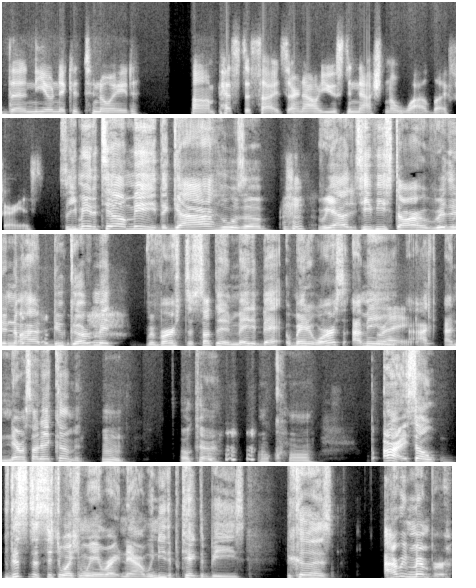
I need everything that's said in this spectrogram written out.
the neonicotinoid um, pesticides are now used in national wildlife areas. So you mean to tell me the guy who was a reality TV star who really didn't know how to do government reversed to something and made it back, made it worse? I mean, Right. I, I never saw that coming. Hmm. Okay. okay. All right. So this is the situation we're in right now. We need to protect the bees because I remember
